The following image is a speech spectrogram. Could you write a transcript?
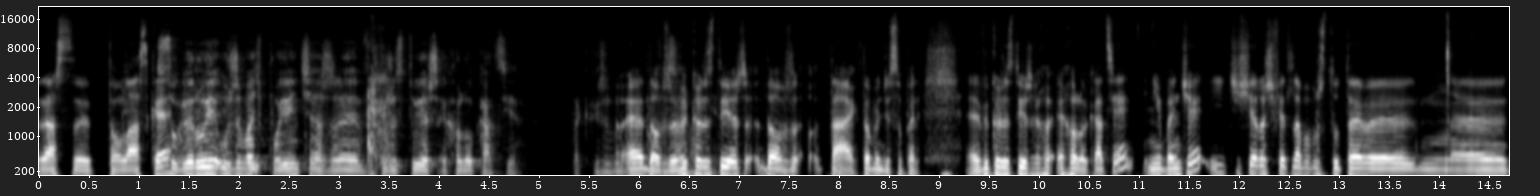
raz tą laskę. Sugeruję używać pojęcia, że wykorzystujesz echolokację. Tak, żeby e, dobrze, wykorzystujesz, dobrze, tak, to będzie super. E, wykorzystujesz echolokację, nie będzie i ci się rozświetla po prostu te, e,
